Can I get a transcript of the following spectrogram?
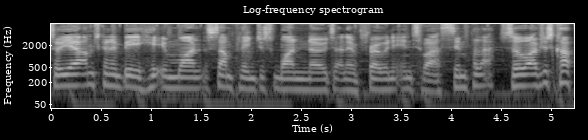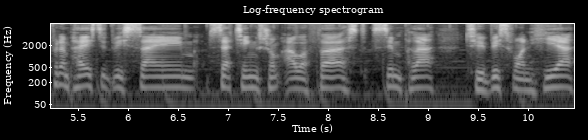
So yeah, I'm just going to be hitting one, sampling just one note and then throwing it into our simpler. So I've just copied and pasted the same settings from our first simpler to this one here.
